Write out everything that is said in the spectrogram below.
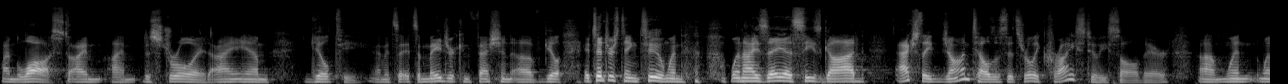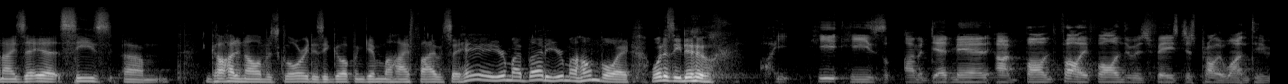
I'm lost. I'm, I'm destroyed. I am guilty. I mean, it's a, it's a major confession of guilt. It's interesting, too, when, when Isaiah sees God, actually, John tells us it's really Christ who he saw there. Um, when, when Isaiah sees um, God in all of his glory, does he go up and give him a high five and say, Hey, you're my buddy, you're my homeboy? What does he do? Oh, He, he he's I'm a dead man. I'm falling, probably falling to his face, just probably wanting to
